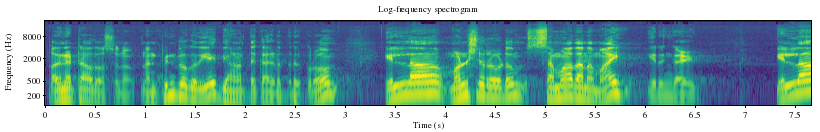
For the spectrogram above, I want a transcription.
பதினெட்டாவது வசனம். நான் பின்பகுதியை தியானத்துக்காக எடுத்திருக்கிறோம். எல்லா மனுஷரோடும் சமாதானமாய் இருங்கள். எல்லா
